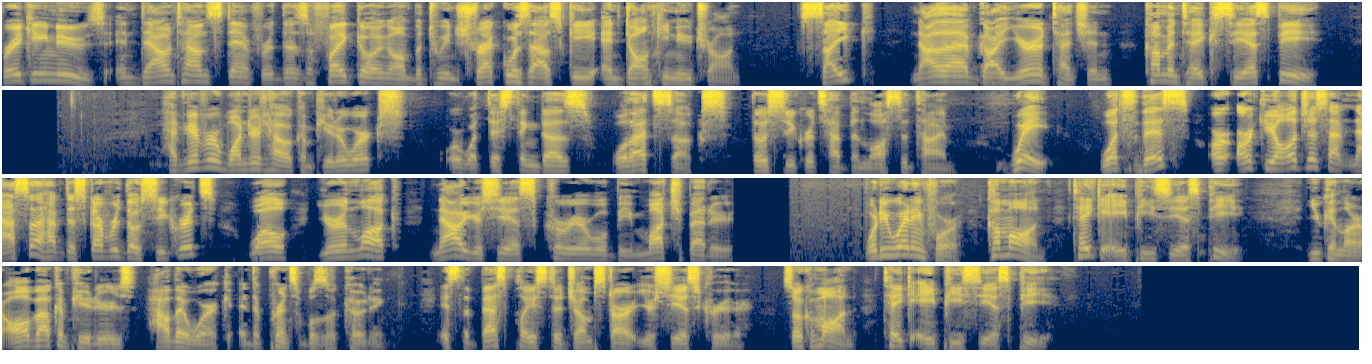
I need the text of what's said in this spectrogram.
Breaking news in downtown Stamford, there's a fight going on between Shrek Wazowski and Donkey Neutron. Psych! Now that I've got your attention, come and take CSP. Have you ever wondered how a computer works? Or what this thing does? Well, that sucks. Those secrets have been lost to time. Wait, what's this? Our archaeologists at NASA have discovered those secrets? Well, you're in luck. Now your CS career will be much better. What are you waiting for? Come on, take AP CSP. You can learn all about computers, how they work, and the principles of coding. It's the best place to jumpstart your CS career. So come on, take AP CSP.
